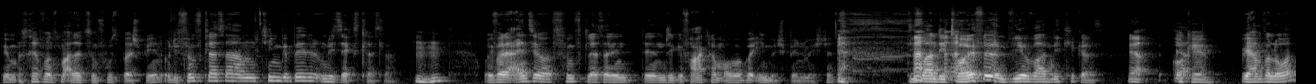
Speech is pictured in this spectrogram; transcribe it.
wir treffen uns mal alle zum Fußballspielen. Und die Fünftklässler haben ein Team gebildet und die Sechstklässler. Mhm. Und ich war der einzige Fünftklässler, den, den sie gefragt haben, ob er bei ihm mitspielen möchte. Die waren die Teufel und wir waren die Kickers. Ja, okay. Wir haben verloren.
